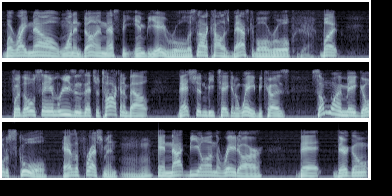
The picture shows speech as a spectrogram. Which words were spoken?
But right now, one and done, that's the NBA rule. It's not a college basketball rule. Yeah. But for those same reasons that you're talking about, that shouldn't be taken away because someone may go to school as a freshman mm-hmm. and not be on the radar that they're go-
